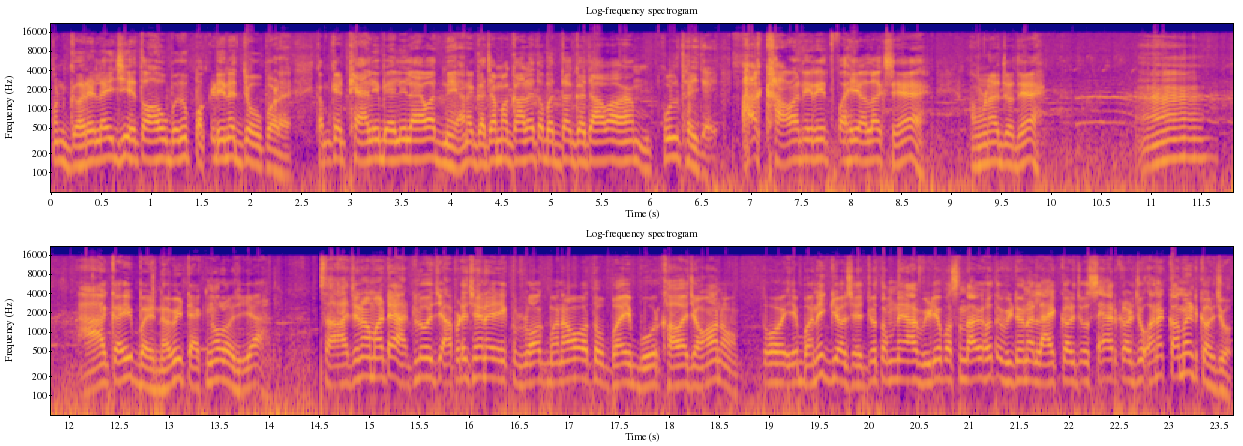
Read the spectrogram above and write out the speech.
પણ ઘરે લઈ જઈએ તો આવું બધું પકડીને જ જવું પડે. કેમ કે ઠેલી બેલી લાવ્યા જ નહીં. અને ગજામાં ગાલે તો બધા ગજા આવા એમ ફૂલ થઈ જાય. આ ખાવાની રીત પછી અલગ છે હમણાં જો દે. હા, આ કઈ ભાઈ? નવી ટેકનોલોજી, આ. આજના માટે આટલું જ. આપણે છે ને એક વ્લોગ બનાવો તો ભાઈ, બોર ખાવા જવાનો. તો એ બની ગયો છે. જો તમને આ વીડિયો પસંદ આવ્યો હોય તો વિડીયોને લાઈક કરજો, શેર કરજો અને કમેન્ટ કરજો.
